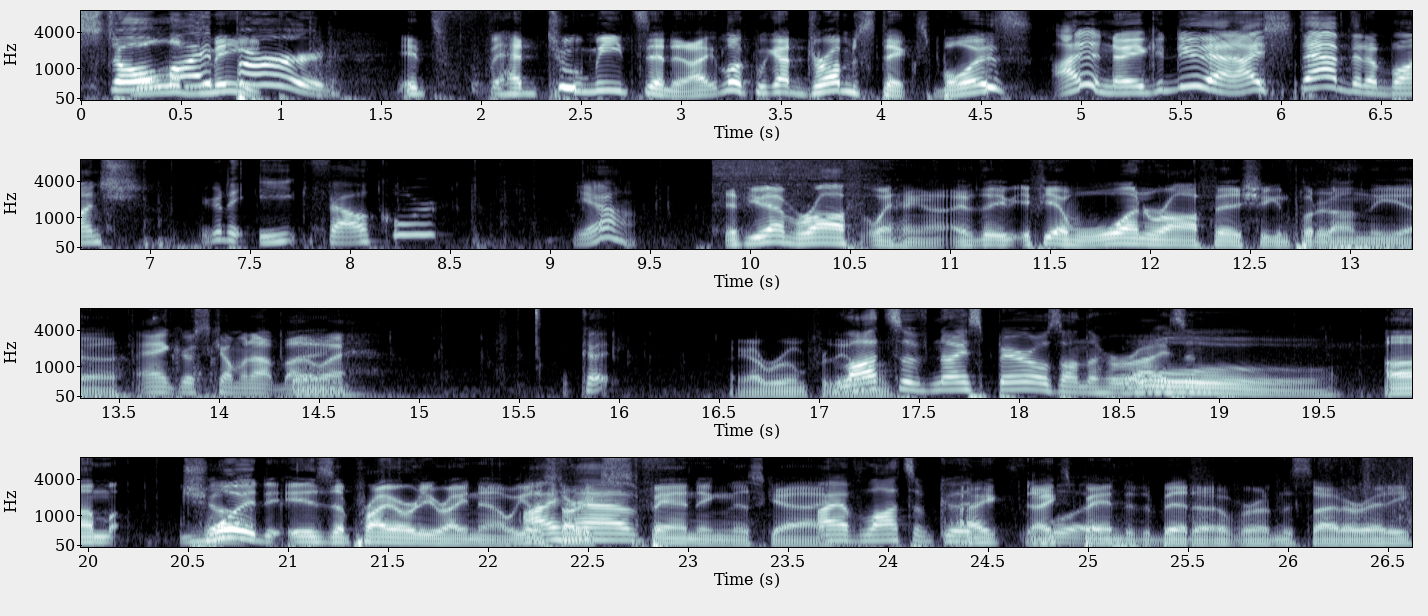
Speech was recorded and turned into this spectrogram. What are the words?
stole full of my meat. bird. It's f- had two meats in it. I look. We got drumsticks, boys. I didn't know you could do that. I stabbed it a bunch. You're gonna eat Falcor? Yeah. If you have raw, f- wait, hang on. If, they, if you have one raw fish, you can put it on the. Uh, Anchor's coming up, by the way. Okay. I got room for the. Lots of nice barrels on the horizon. Ooh. Um, Chuck. wood is a priority right now. We gotta I start have- expanding this guy. I have lots of good I, I wood. expanded a bit over on this side already.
